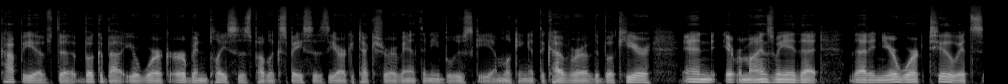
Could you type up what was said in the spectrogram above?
copy of the book about your work, Urban Places, Public Spaces, The Architecture of Anthony Belluschi. I'm looking at the cover of the book here, and it reminds me that that in your work too, it's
